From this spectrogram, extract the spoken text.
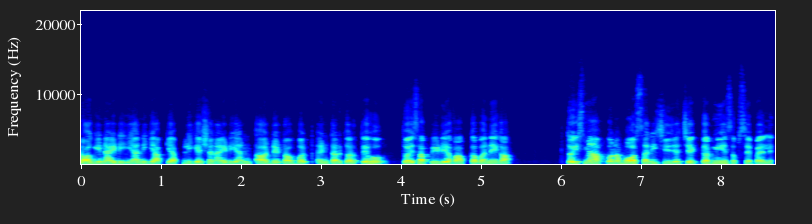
लॉगिन आईडी यानी कि आपकी application ID and date of birth enter करते हो तो ऐसा पीडीएफ आपका बनेगा। तो इसमें आपको ना बहुत सारी चीज़ें चेक करनी है सबसे पहले।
